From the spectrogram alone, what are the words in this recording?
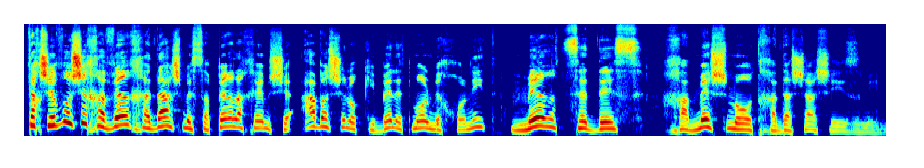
תחשבו שחבר חדש מספר לכם שאבא שלו קיבל אתמול מכונית מרצדס 500 חדשה שהזמין.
